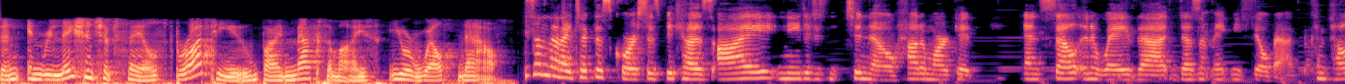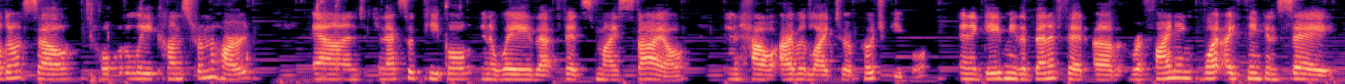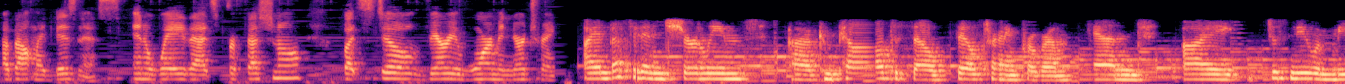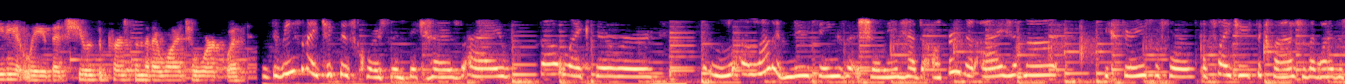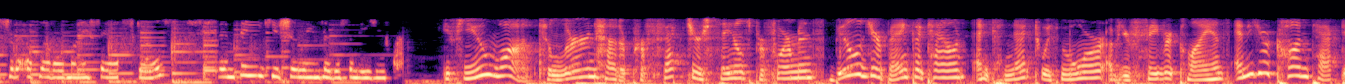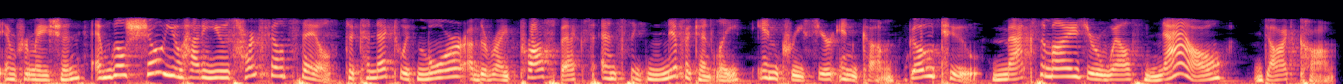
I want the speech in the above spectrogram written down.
in relationship sales brought to you by Maximize Your Wealth Now. The reason that I took this course is because I needed to know how to market and sell in a way that doesn't make me feel bad. Compel Don't Sell totally comes from the heart and connects with people in a way that fits my style and how I would like to approach people. And it gave me the benefit of refining what I think and say about my business in a way that's professional but still very warm and nurturing. I invested in Shirlene's uh, Compel Don't Sell sales training program, and I just knew immediately that she was the person that I wanted to work with. The reason I took this course was because I felt like there were a lot of new things that Shirlene had to offer that I had not experienced before. That's why I took the class, is I wanted to sort of uplevel my sales skills. And thank you, Shirlene, for this amazing class. If you want to learn how to perfect your sales performance, build your bank account, and connect with more of your favorite clients, enter your contact information, and we'll show you how to use heartfelt sales to connect with more of the right prospects and significantly increase your income. Go to maximizeyourwealthnow.com.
